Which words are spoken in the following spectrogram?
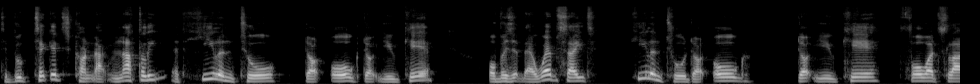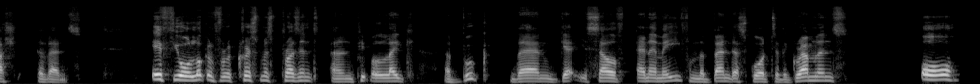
To book tickets, contact Natalie at healandtour.org.uk or visit their website, healandtour.org.uk forward slash events. If you're looking for a Christmas present and people like a book, then get yourself NME from the Bender Squad to the Gremlins or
